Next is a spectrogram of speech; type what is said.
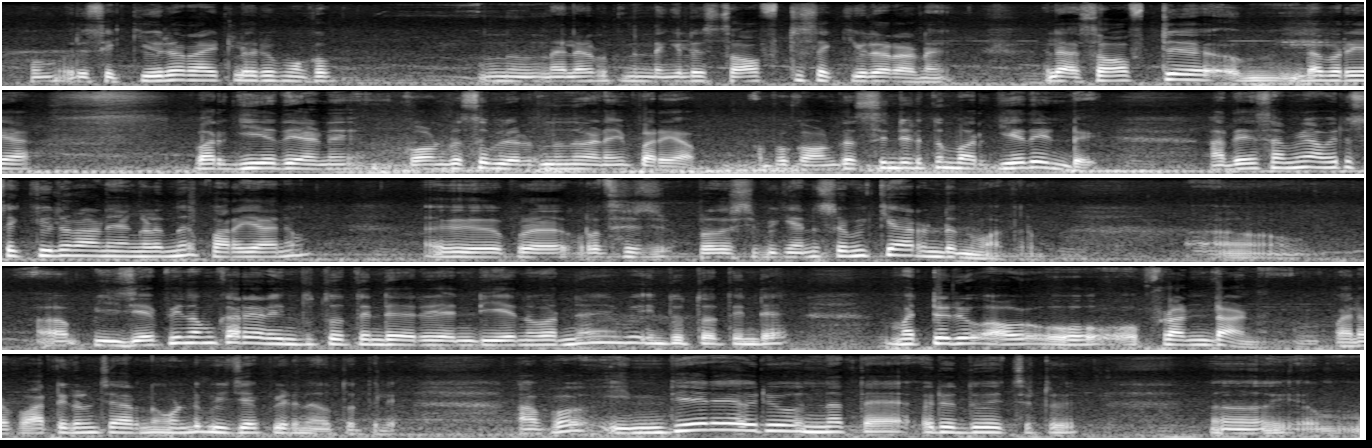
അപ്പം ഒരു സെക്യുലർ ആയിട്ടുള്ള ഒരു മുഖം നിലനിർത്തുന്നുണ്ടെങ്കിൽ സോഫ്റ്റ് സെക്യുലറാണ് അല്ല സോഫ്റ്റ് എന്താ പറയുക വർഗീയതയാണ് കോൺഗ്രസ് പുലർത്തുന്നതെന്ന് വേണമെങ്കിൽ പറയാം. അപ്പോൾ കോൺഗ്രസിന്റെ അടുത്തും വർഗീയതയുണ്ട്. അതേസമയം അവർ സെക്യുലറാണ് ഞങ്ങളെന്ന് പറയാനും പ്രദർശിപ്പിക്കാനും ശ്രമിക്കാറുണ്ടെന്ന് മാത്രം. ബി ജെ പി നമുക്കറിയാം ഹിന്ദുത്വത്തിന്റെ ഒരു എൻ ഡി എ എന്ന് പറഞ്ഞാൽ ഹിന്ദുത്വത്തിന്റെ മറ്റൊരു ഫ്രണ്ടാണ്. പല പാർട്ടികളും ചേർന്നുകൊണ്ട് ബി ജെ പിയുടെ നേതൃത്വത്തിൽ. അപ്പോൾ ഇന്ത്യയിലെ ഒരു ഇന്നത്തെ ഒരു ഇത് വെച്ചിട്ട്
